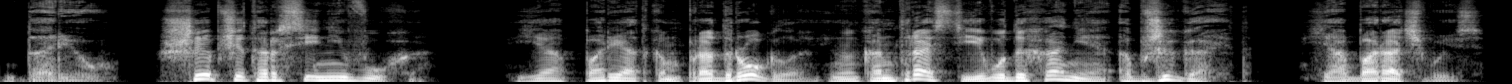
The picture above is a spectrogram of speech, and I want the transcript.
«Дарю», — шепчет Арсений в ухо. Я порядком продрогла, и на контрасте его дыхание обжигает. Я оборачиваюсь.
